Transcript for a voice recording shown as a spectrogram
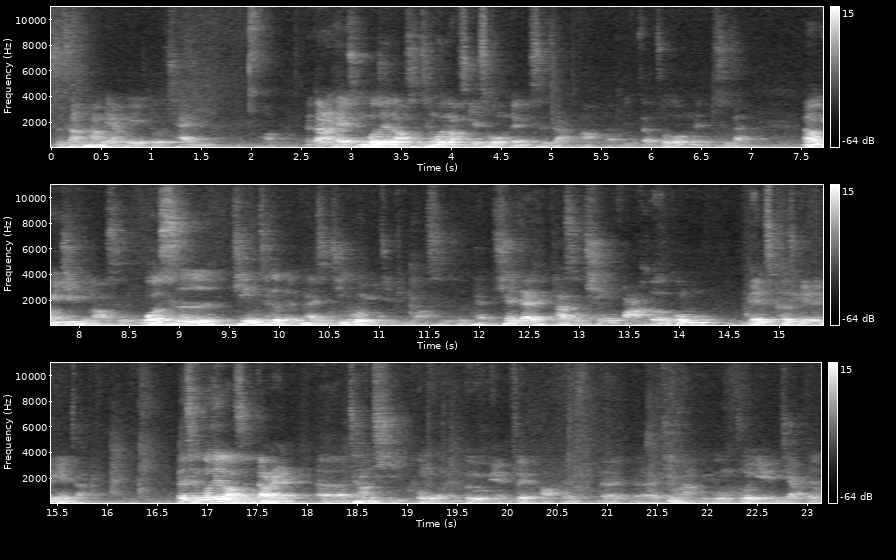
事实上他们两位也都有参与。啊，那当然还有陈国正老师，陈国正老师也是我们的理事长啊，在做过我们的理事长。然后于继平老师，我是进这个门派是经过于继平老师，是派，现在他是清华核工原子科学院的院长。那陈国珍老师当然，呃，长期跟我们都有缘分啊，那呃呃，经常会给我们做演讲，那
